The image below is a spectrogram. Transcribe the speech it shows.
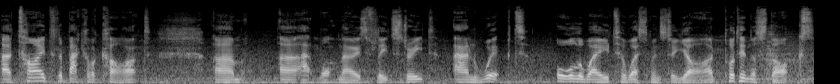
uh, tied to the back of a cart. Um, uh, at what now is Fleet Street and whipped all the way to Westminster Yard, put in the stocks.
